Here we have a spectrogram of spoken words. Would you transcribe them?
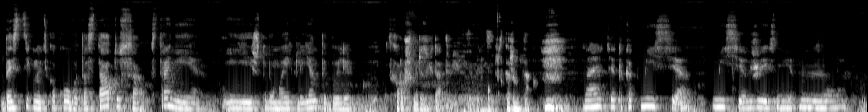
достигнуть какого-то статуса в стране, и чтобы мои клиенты были с хорошими результатами, скажем так. Знаете, это как миссия, миссия в жизни. Mm.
